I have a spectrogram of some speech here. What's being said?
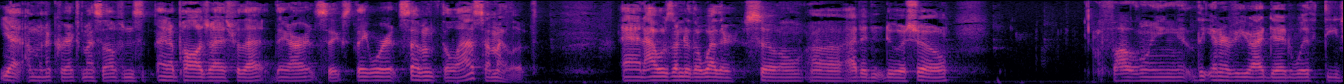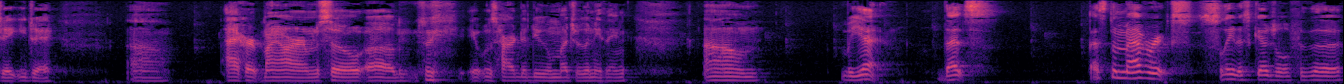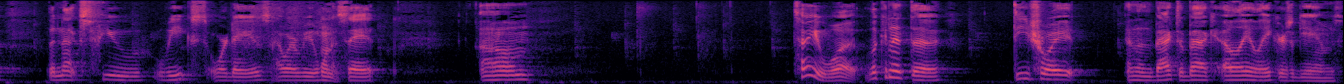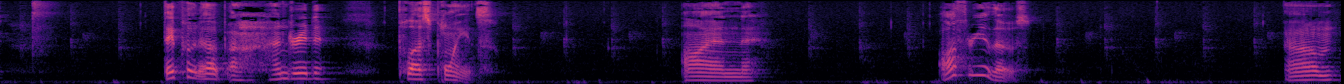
Yeah, I'm going to correct myself and, and apologize for that. They are at six. They were at seventh the last time I looked. And I was under the weather, so uh, I didn't do a show following the interview I did with DJ EJ. Uh, I hurt my arm, so um, it was hard to do much of anything. Um, but yeah, that's that's the Mavericks slate of schedule for the the next few weeks or days, however you want to say it. Um, tell you what, looking at the Detroit and then back to back LA Lakers games, they put up a hundred plus points on all three of those. Um,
